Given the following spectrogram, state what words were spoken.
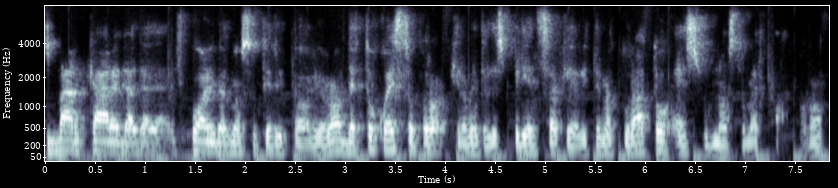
sbarcare da, da, fuori dal nostro territorio. No? Detto questo, però, chiaramente l'esperienza che avete maturato è sul nostro mercato. No?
